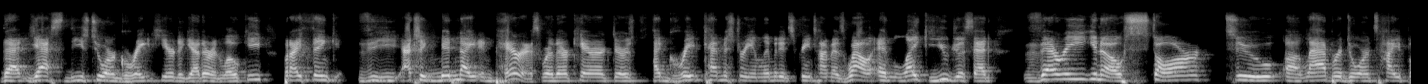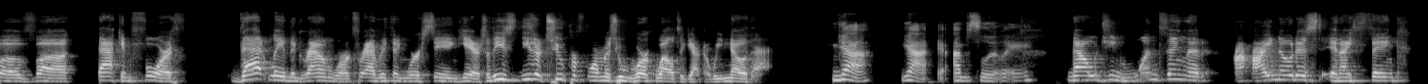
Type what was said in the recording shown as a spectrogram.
that yes, these two are great here together in Loki, but I think the actually Midnight in Paris, where their characters had great chemistry and limited screen time as well, and like you just said, very you know star to uh, Labrador type of uh, back and forth. That laid the groundwork for everything we're seeing here. So these these are two performers who work well together. We know that. Yeah, yeah, absolutely. Now, Jean, one thing that I noticed, and I think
